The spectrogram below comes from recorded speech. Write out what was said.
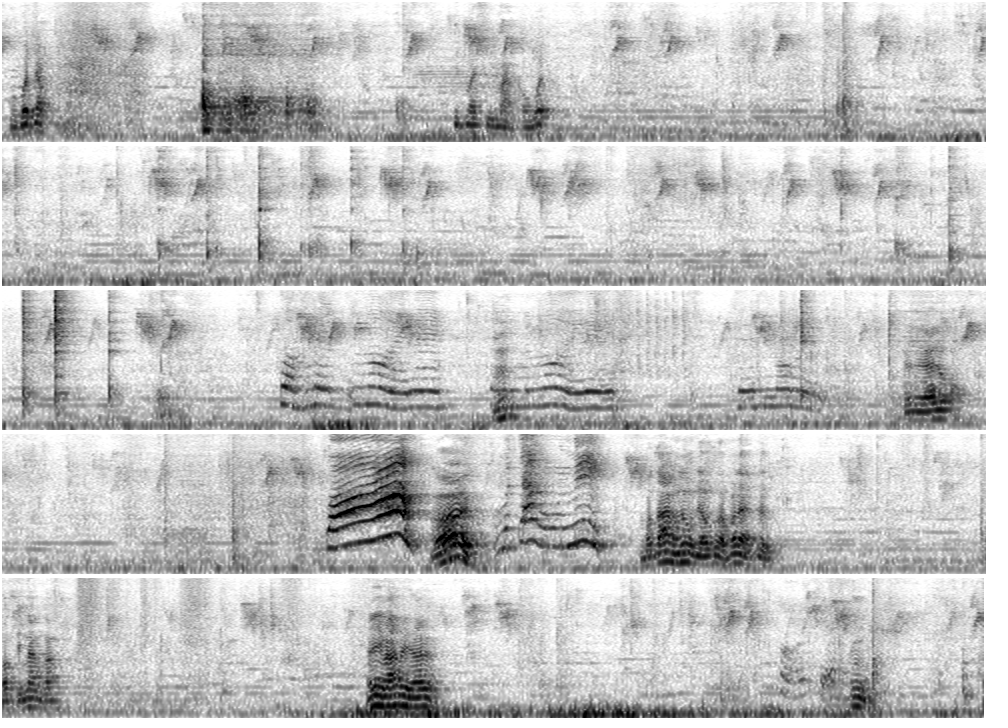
หมูบดจับติดมาชีหมักของเว้ย พอกินน้ำกันเฮ้ยมาไปเลยขอเขียนอืม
